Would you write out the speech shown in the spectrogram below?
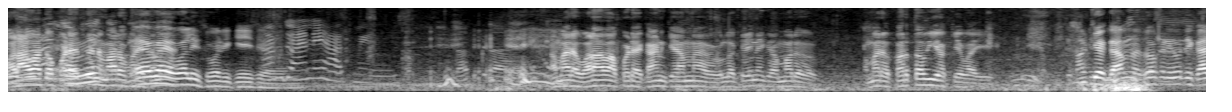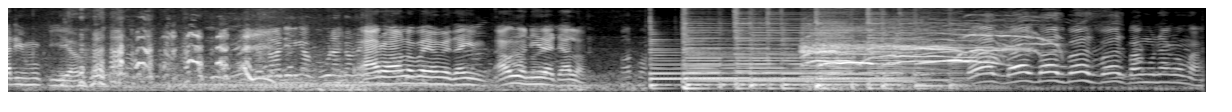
વળાવવા તો પડે છે ને મારો ભાઈ. ભાઈ ઓલી સોરી કહે છે. અમારે વળાવવા પડે કારણ કે અમે ઓલો કહીને કે અમારે અમારે કર્તવ્ય કહેવાય કે ગામના છોકરી હોતી કાઢી મૂકી હારો, હાલો ભાઈ, અમે જઈ આવજો નિરાજ હાલો. બસ બસ બસ બસ બસ, બાંગુ નાખો માં.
